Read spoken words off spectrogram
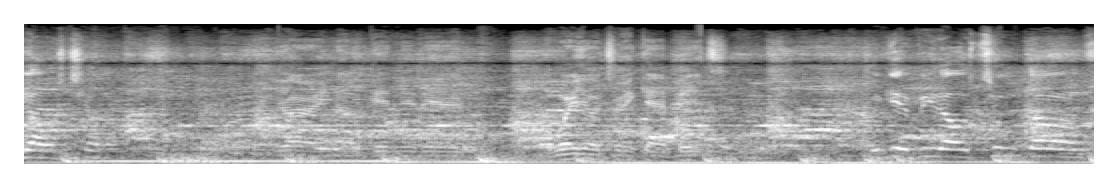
chilling. You already know, getting it in. Where your drink at, bitch? We give Vito's two thumbs.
